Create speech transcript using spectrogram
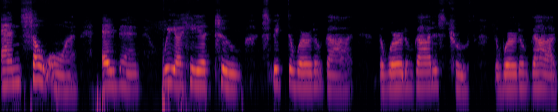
And so on. Amen. We are here to speak the word of God. The word of God is truth. The word of God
